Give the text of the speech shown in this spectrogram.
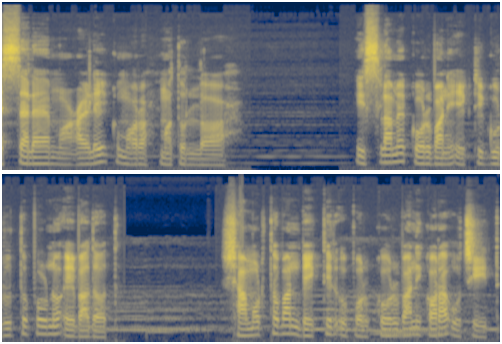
আসসালামু আলাইকুম রহমতুল্লাহ ইসলামে কোরবানি একটি গুরুত্বপূর্ণ এবাদত সামর্থ্যবান ব্যক্তির উপর কোরবানি করা উচিত।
